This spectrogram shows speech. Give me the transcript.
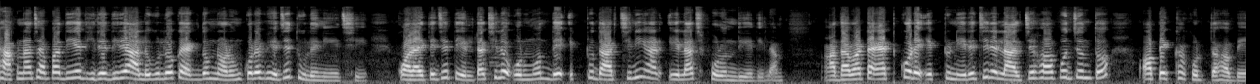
ঢাকনা চাপা দিয়ে ধীরে ধীরে আলুগুলোকে একদম নরম করে ভেজে তুলে নিয়েছি। কড়াইতে যে তেলটা ছিল ওর মধ্যে একটু দারচিনি আর এলাচ ফোড়ন দিয়ে দিলাম। আদা বাটা অ্যাড করে একটু নেড়ে চিড়ে লালচে হওয়া পর্যন্ত অপেক্ষা করতে হবে।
